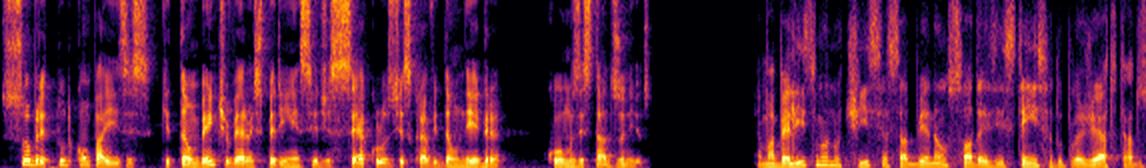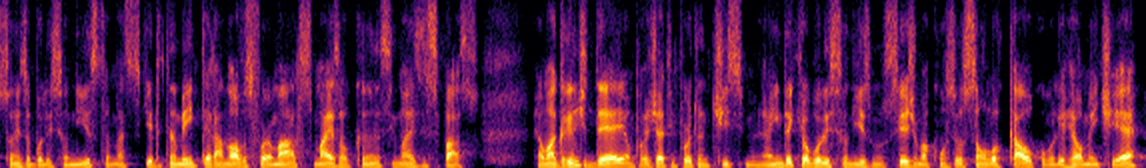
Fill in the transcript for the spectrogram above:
sobretudo com países que também tiveram experiência de séculos de escravidão negra, como os Estados Unidos. É uma belíssima notícia saber não só da existência do projeto Traduções Abolicionistas, mas que ele também terá novos formatos, mais alcance e mais espaço. É uma grande ideia, um projeto importantíssimo. Ainda que o abolicionismo seja uma construção local, como ele realmente é,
